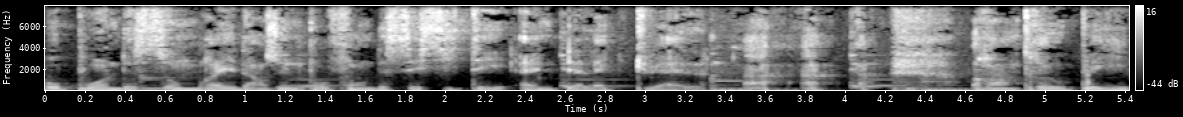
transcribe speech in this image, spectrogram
au point de sombrer dans une profonde cécité intellectuelle. Rentré au pays,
